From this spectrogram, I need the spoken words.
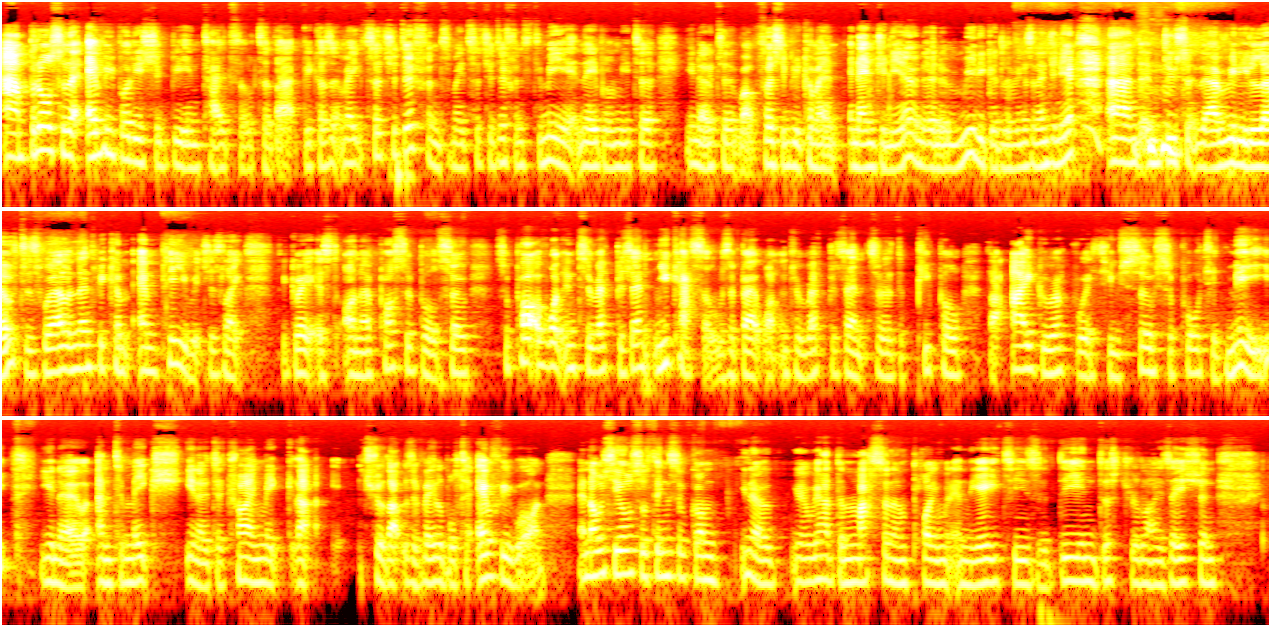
Um, but also that everybody should be entitled to that because it made such a difference. Made such a difference to me. It enabled me to, you know, to well, firstly become an, an engineer and earn a really good living as an engineer, and and do something that I really loved as well, and then to become MP, which is like the greatest honour possible. So so part of wanting to represent Newcastle was about wanting to represent sort of the people that I grew up with who so supported me, you know, and to make sh- you know to try and make that sure that was available to everyone. And obviously also things have gone, you know, you know, we had the mass unemployment in the eighties, the deindustrialization,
